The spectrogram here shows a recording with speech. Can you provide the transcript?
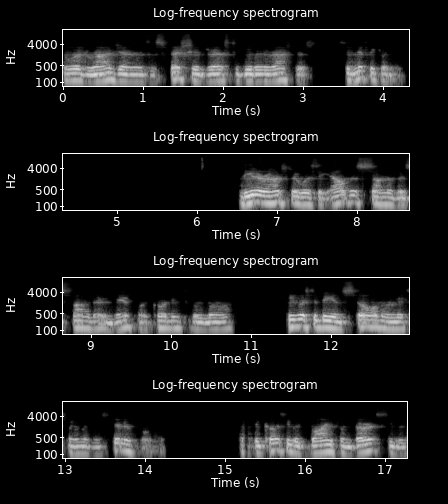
The word Raja is especially addressed to Dhritarashtra significantly. Dhritarashtra was the eldest son of his father, and therefore, according to the law, he was to be installed on the throne of his dinner. But because he was blind from birth, he was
